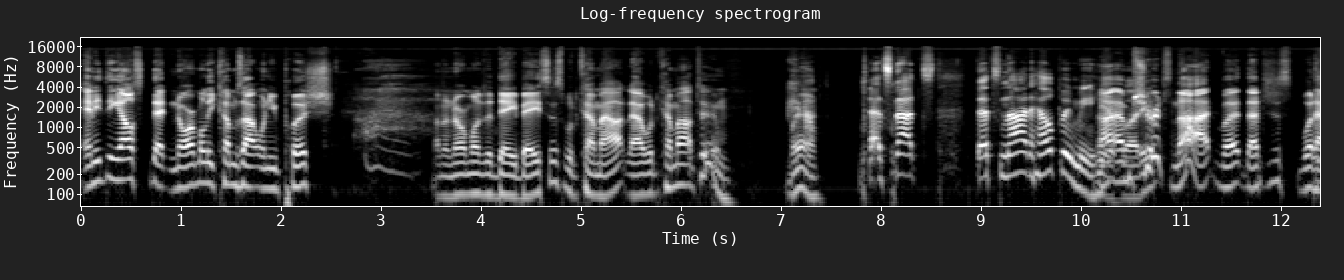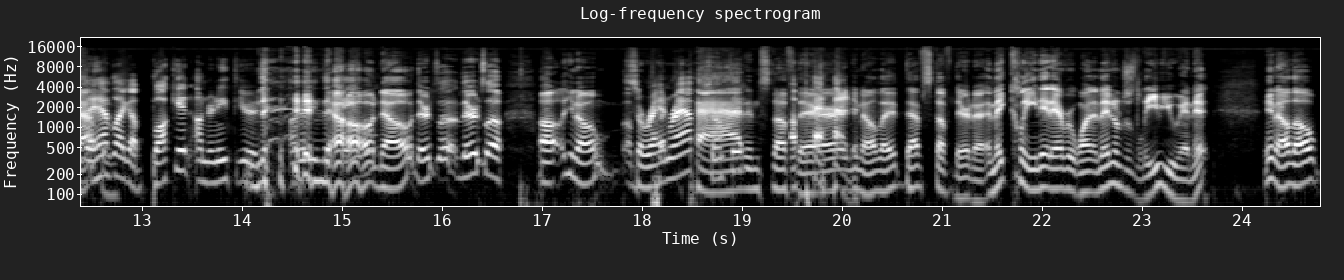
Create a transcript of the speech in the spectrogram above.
anything else that normally comes out when you push on a normal day basis would come out. That would come out too. Yeah, that's not that's not helping me here, I, am buddy. sure it's not, but that's just what Do happens. they have like a bucket underneath your underneath the no, table? no. There's a there's a uh, you know a Saran wrap, pad something? and stuff A there. pad. You know they, they have stuff there to and they clean it everyone and they don't just leave you in it. You know they'll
